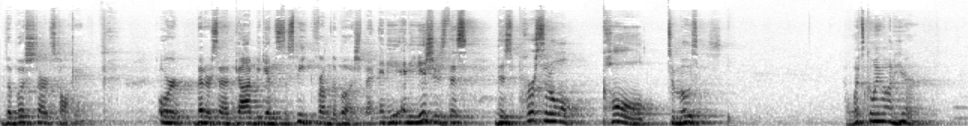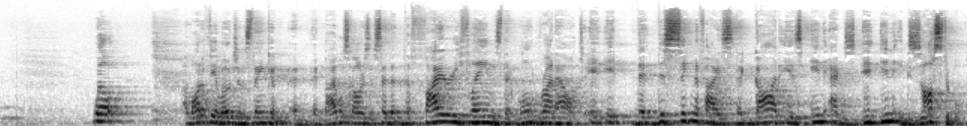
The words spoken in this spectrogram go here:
The bush starts talking. Or better said, God begins to speak from the bush. And he, and he issues this, this personal call to Moses. Now, what's going on here? Well, a lot of theologians think, and, and, and, Bible scholars have said that the fiery flames that won't run out, it, it, that this signifies that God is inex, inexhaustible.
